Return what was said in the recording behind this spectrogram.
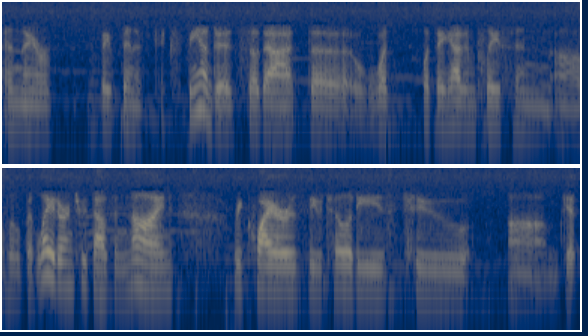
and they're they've been expanded so that the what what they had in place in uh, a little bit later in 2009 requires the utilities to um, get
